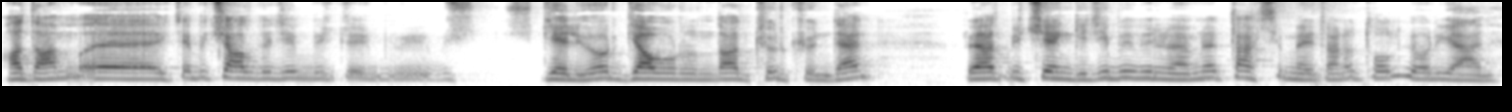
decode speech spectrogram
Adam e, işte bir çalgıcı bir, bir, bir geliyor gavurundan, türkünden veyahut bir çengici bir bilmem ne Taksim meydanı doluyor yani.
